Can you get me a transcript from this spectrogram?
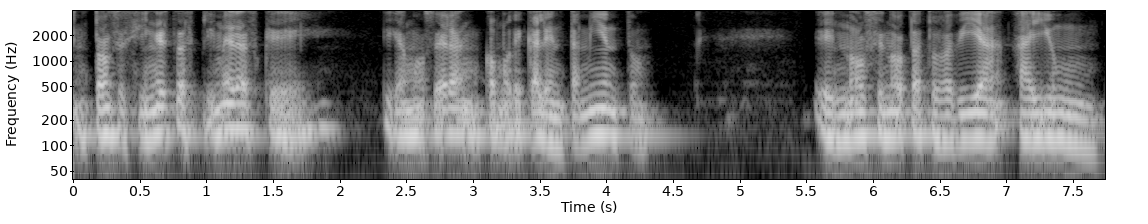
Entonces, si en estas primeras que, digamos, eran como de calentamiento. Eh, no se nota todavía, hay un,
